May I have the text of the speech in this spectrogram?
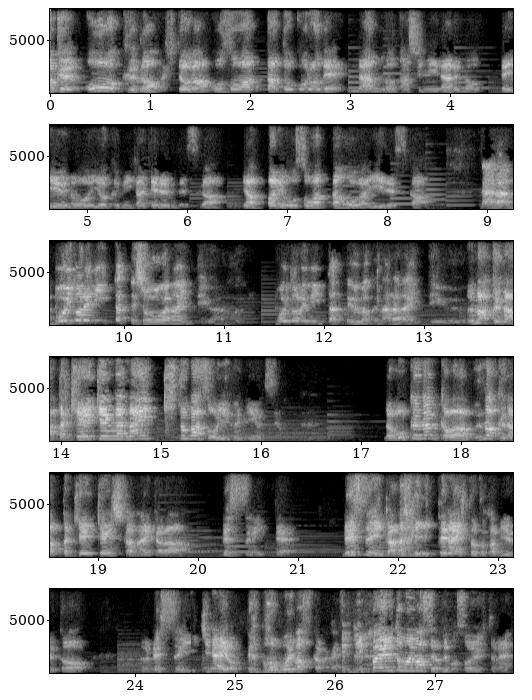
よく多くの人が教わったところで何の足しになるのっていうのをよく見かけるんですが、やっぱり教わった方がいいですか？だから、ボイトレに行ったってしょうがないっていう話。ボイトレに行ったって上手くならないっていう。上手くなった経験がない人がそういう風に言うんですよ。で僕なんかは上手くなった経験しかないから、レッスン行って。レッスン行かない、行ってない人とか見ると、レッスン行きなよってやっぱ思いますからね。いっぱいいると思いますよ、でもそういう人ね。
